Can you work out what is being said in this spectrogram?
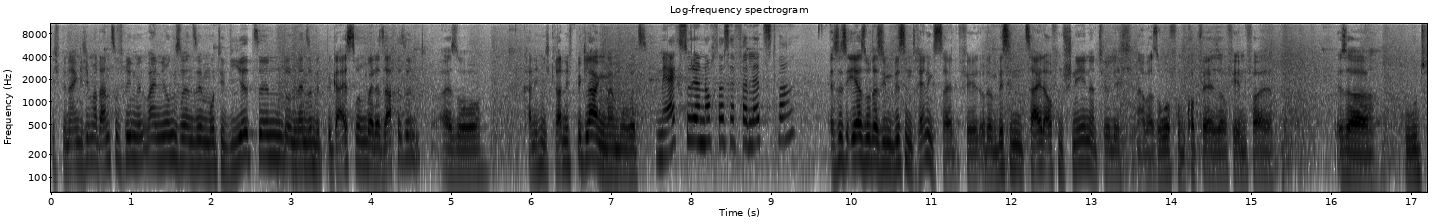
ich bin eigentlich immer dann zufrieden mit meinen Jungs, wenn sie motiviert sind und wenn sie mit Begeisterung bei der Sache sind. Also kann ich mich gerade nicht beklagen beim Moritz. Merkst du denn noch, dass er verletzt war? Es ist eher so, dass ihm ein bisschen Trainingszeit fehlt oder ein bisschen Zeit auf dem Schnee natürlich. Aber so vom Kopf her ist er auf jeden Fall ist er gut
